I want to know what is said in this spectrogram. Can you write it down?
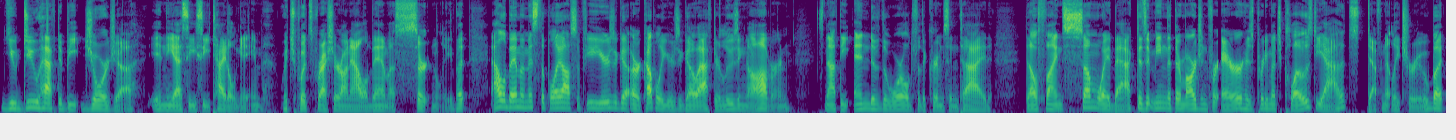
you do have to beat Georgia in the SEC title game, which puts pressure on Alabama certainly. But Alabama missed the playoffs a few years ago or a couple of years ago after losing to Auburn. It's not the end of the world for the Crimson Tide. They'll find some way back. Does it mean that their margin for error has pretty much closed? Yeah, that's definitely true. But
